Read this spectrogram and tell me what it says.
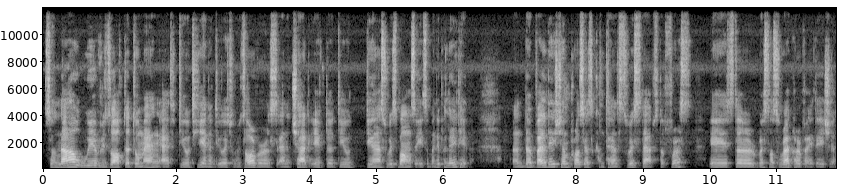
So now we resolve the domain at DOT and DOH resolvers and check if the DNS response is manipulated. And the validation process contains three steps. The first is the resource record validation.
